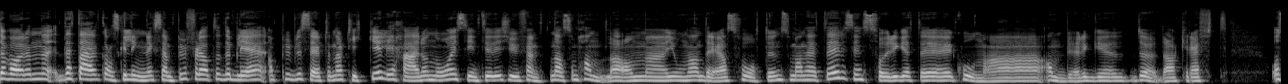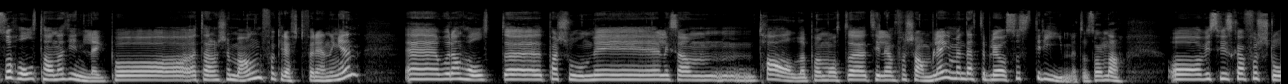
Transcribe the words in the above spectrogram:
det en, Dette er et ganske lignende eksempel. for Det ble publisert en artikkel i Her og Nå i sin tid i 2015 da, som handla om eh, Jon Andreas Håtun, som han heter, sin sorg etter kona Annbjørg døde av kreft. Og så holdt han et innlegg på et arrangement for Kreftforeningen hvor han holdt eh, personlig liksom, tale på en måte til en forsamling. Men dette ble også streamet og sånn, da. Og hvis vi skal forstå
